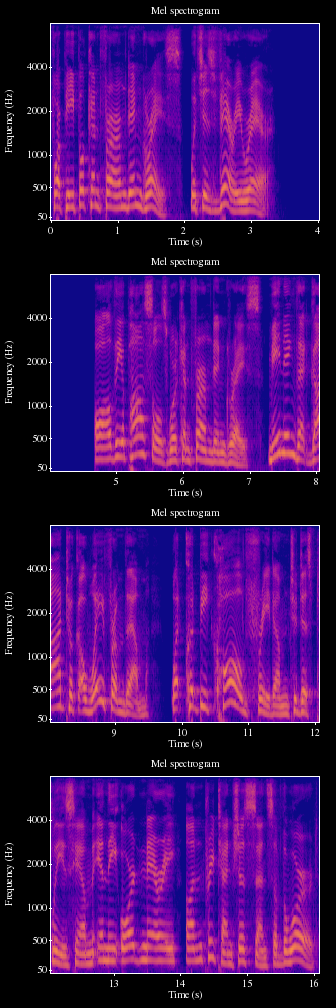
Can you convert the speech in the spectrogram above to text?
for people confirmed in grace, which is very rare. All the apostles were confirmed in grace, meaning that God took away from them what could be called freedom to displease him in the ordinary, unpretentious sense of the word.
